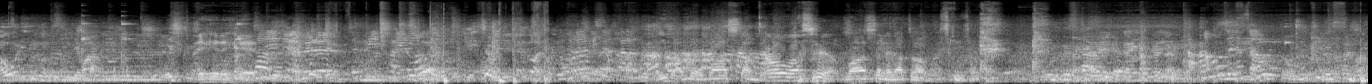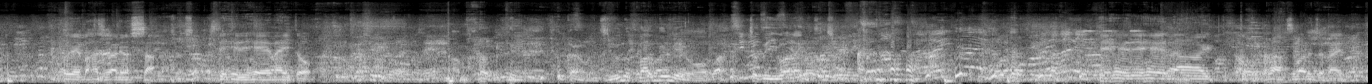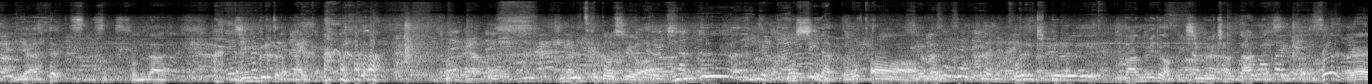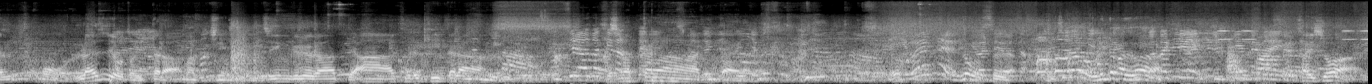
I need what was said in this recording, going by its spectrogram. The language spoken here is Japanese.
青リンゴの酒は美味しくないでへでへ今もう回したん。であ面白い回したんであとはもう好きにさこれ今始まりました。でへでへナイトあんま今回は自分の番組名をちょっと言わないんですよでへでへナイトから始まるんじゃないの？いやそそんなジングルとかないから ジングル作ってほしいわ。ジングルっていうか欲しいなって思った。あやっぱこれで聞く番組とかもジングルちゃんとあったりするから。そうですよね。もうラジオと言ったら。まずジングル。ジングルがあってああこれ聞いたら始まったわーみたいな。でもさ俺の中では最初は「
